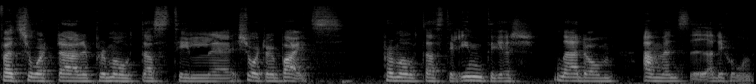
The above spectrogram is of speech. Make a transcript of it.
För att shortar promotas till, eh, shortar bytes promotas till integers när de används i addition.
